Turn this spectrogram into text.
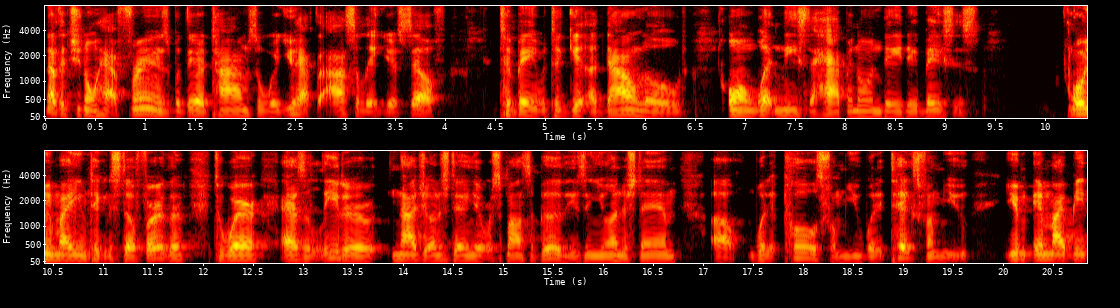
Not that you don't have friends, but there are times where you have to isolate yourself to be able to get a download on what needs to happen on a day-to-day basis or you might even take it a step further to where as a leader now you understand your responsibilities and you understand uh, what it pulls from you what it takes from you you it might be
